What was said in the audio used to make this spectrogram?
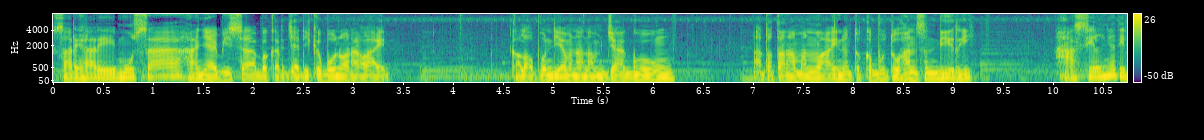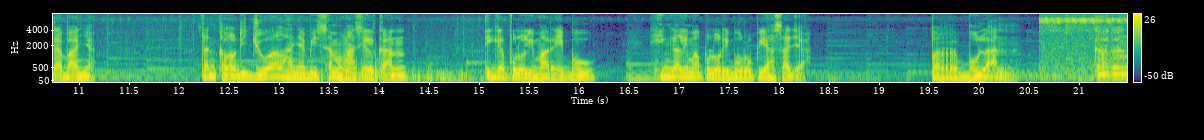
Sehari-hari Musa hanya bisa bekerja di kebun orang lain. Kalaupun dia menanam jagung atau tanaman lain untuk kebutuhan sendiri, hasilnya tidak banyak. Dan kalau dijual hanya bisa menghasilkan 35.000 hingga 50.000 rupiah saja per bulan. Kadang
